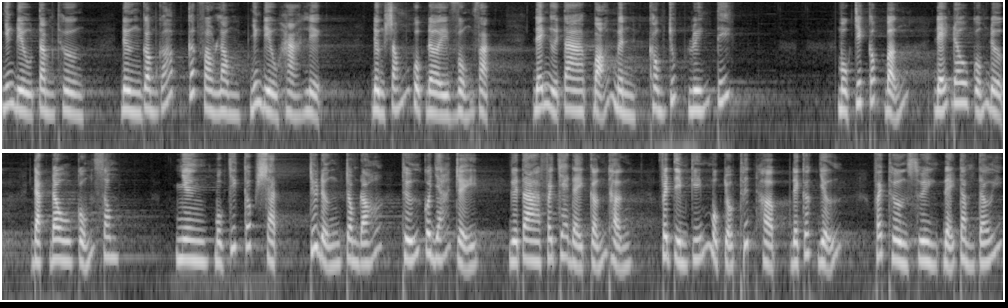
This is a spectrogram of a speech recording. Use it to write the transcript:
những điều tầm thường. Đừng gom góp cất vào lòng những điều hạ liệt. Đừng sống cuộc đời vụn vặt để người ta bỏ mình không chút luyến tiếc. Một chiếc cốc bẩn, để đâu cũng được, đặt đâu cũng xong. Nhưng một chiếc cốc sạch chứa đựng trong đó thứ có giá trị, người ta phải che đậy cẩn thận, phải tìm kiếm một chỗ thích hợp để cất giữ, phải thường xuyên để tâm tới.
